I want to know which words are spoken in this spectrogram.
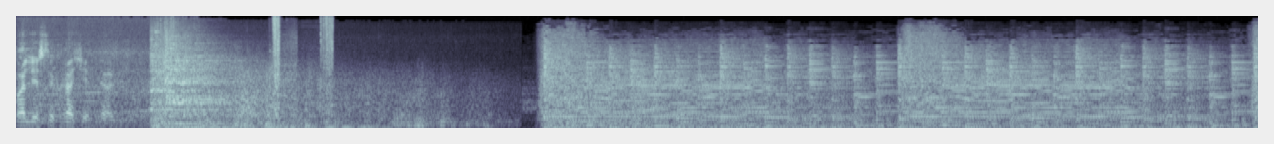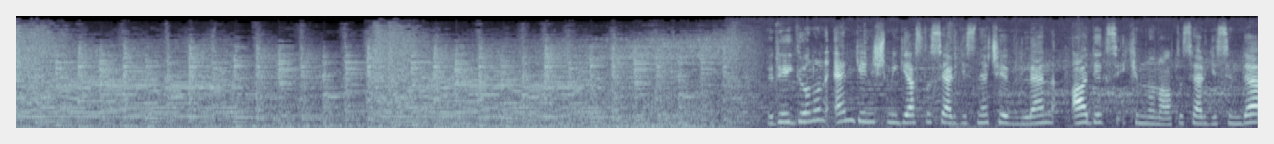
Ballistik raketlərdir. Regionun ən geniş miqyaslı sərgisinə çevrilən ADEX 2016 sərgisində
